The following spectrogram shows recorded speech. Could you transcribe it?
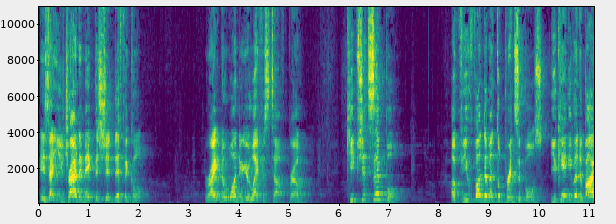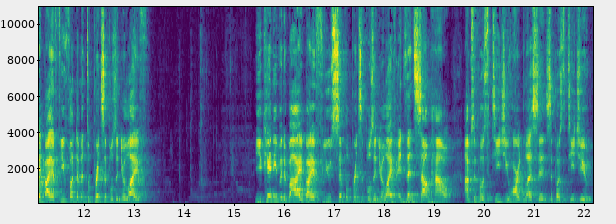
is that you're trying to make this shit difficult, right? No wonder your life is tough, bro. Keep shit simple. A few fundamental principles. You can't even abide by a few fundamental principles in your life. You can't even abide by a few simple principles in your life, and then somehow I'm supposed to teach you hard lessons, supposed to teach you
